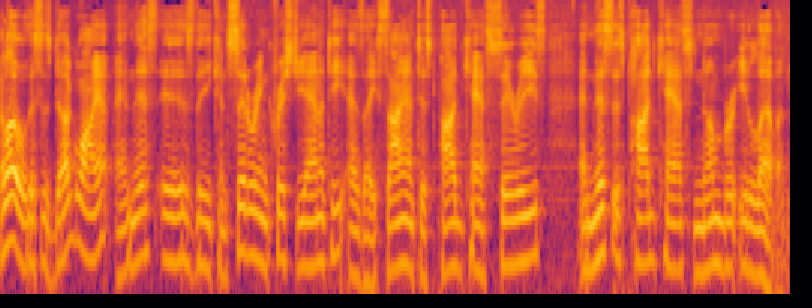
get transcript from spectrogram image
Hello, this is Doug Wyatt, and this is the Considering Christianity as a Scientist podcast series, and this is podcast number 11.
